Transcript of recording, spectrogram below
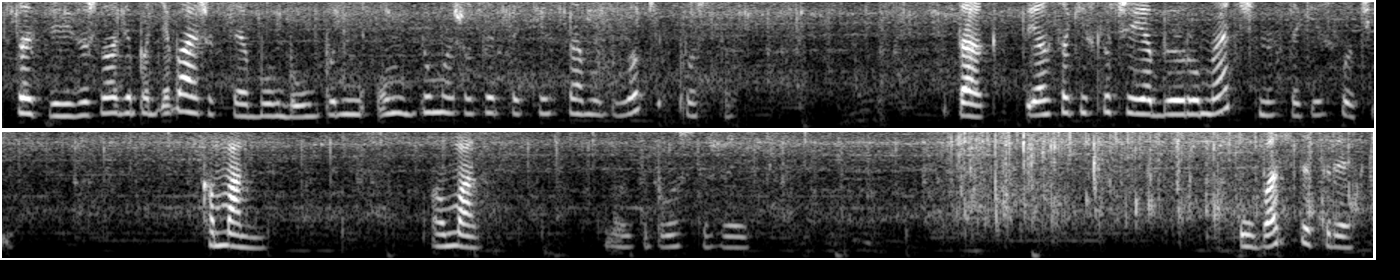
Кстати, за что не понимаешь, что это бомба? Он, пон- он думает, что это такие самые блоки просто. Так, я на всякий случай я беру меч на всякий случай. Команд. Алмаз. Ну это просто жесть. О, бачите трески?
